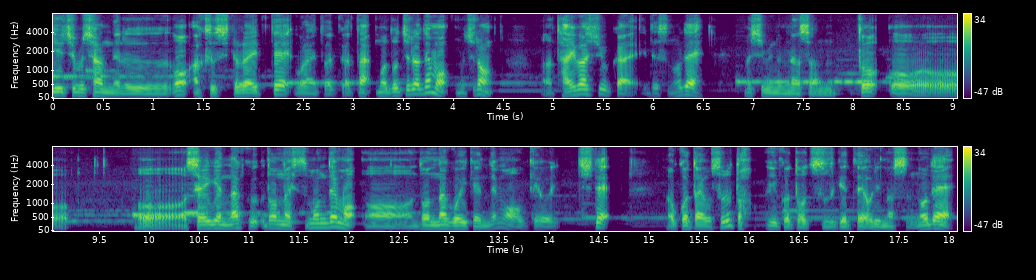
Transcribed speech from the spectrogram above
YouTube チャンネルをアクセスいただいてご覧いただく方、まあ、どちらでももちろん対話集会ですので、まあ市民の皆さんとお制限なく、どんな質問でも、どんなご意見でもお受けをして、お答えをするということを続けておりますので、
